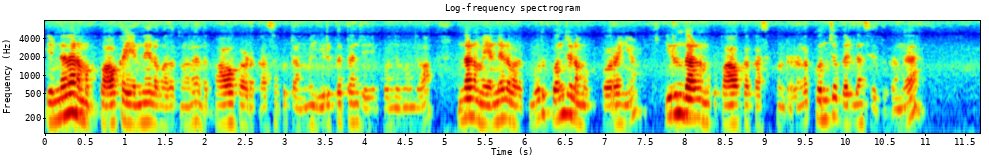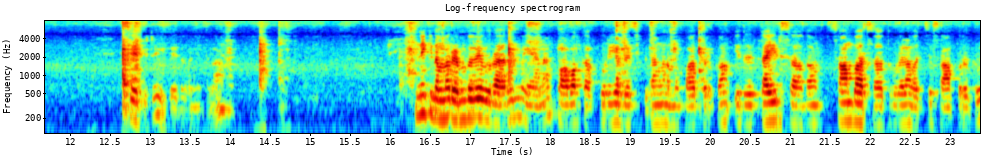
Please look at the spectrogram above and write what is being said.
என்னதான் நமக்கு பாவக்காய் எண்ணெயில் வதக்கினாலும் அந்த பாவக்காயோட கசப்பு தன்மை இருக்கத்தான் செய்யும். கொஞ்சம் கொஞ்சம். இருந்தாலும் நம்ம எண்ணெயில் வதக்கும்போது கொஞ்சம் நமக்கு குறையும். இருந்தாலும் நமக்கு பாவக்காய் கசப்புன்றதுனால கொஞ்சம் வெள்ளம் சேர்த்துக்கோங்க. சேர்த்துட்டு இப்போ இதை பண்ணிக்கலாம். இன்றைக்கி நம்ம ரொம்பவே ஒரு அருமையான பாவக்காய் பொரியல் ரெசிபி தாங்க நம்ம பார்த்துருக்கோம். இது தயிர் சாதம் சாம்பார் சாதத்துக்கூடலாம் வச்சு சாப்பிட்றதுக்கு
